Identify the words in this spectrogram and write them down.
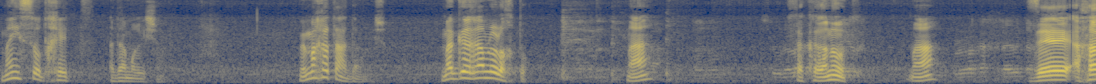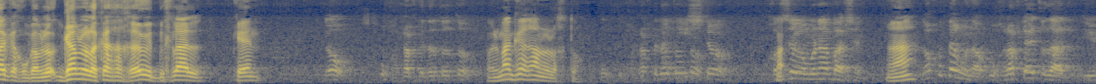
מה יסוד חטא אדם הראשון? ומה חטא האדם הראשון? מה גרם לו לחטוא? מה? סקרנות. מה? זה אחר כך, הוא גם לא, גם לא לקח אחריות בכלל, כן? לא, הוא חשב יותר טוב. אבל מה גרם לו לחטוא? הוא חשב יותר טוב. אשתו. חוסר אמונה בהשם. מה? לא חוסר אמונה, הוא חשב שהעץ הזה יהיה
